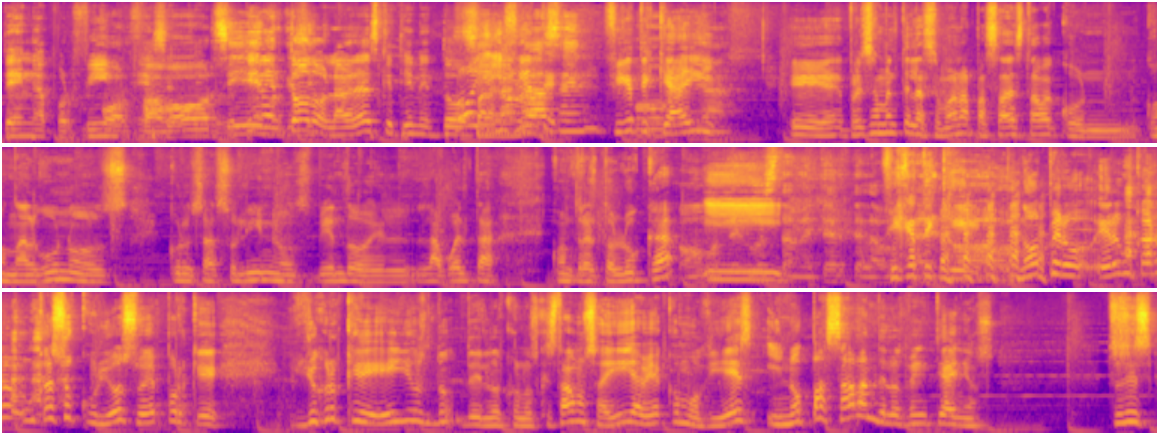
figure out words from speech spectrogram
tenga por fin. Por favor, sí, tienen todo, sí. la verdad es que tienen todo Oye, para y y no lo ganar. fíjate, hacen, fíjate que hay, eh, precisamente la semana pasada estaba con, con algunos cruzazulinos viendo el- la vuelta contra el Toluca. ¿Cómo y te gusta meterte la boca fíjate que, no, pero era un, caro- un caso curioso, ¿eh? Porque yo creo que ellos, no- de los, con los que estábamos ahí, había como 10 y no pasaban de los 20 años. Entonces,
